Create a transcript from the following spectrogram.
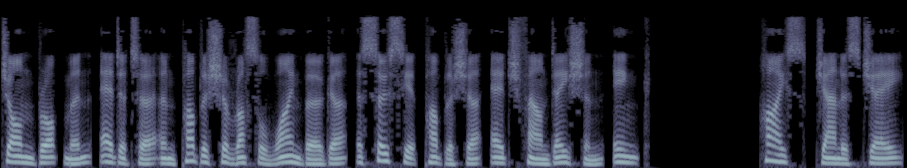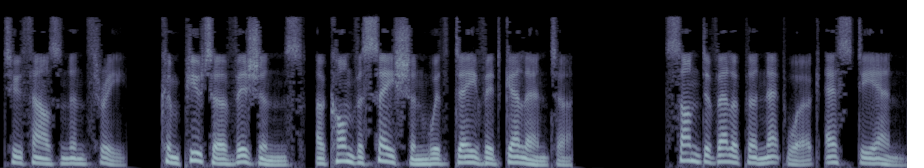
John Brockman, editor and publisher Russell Weinberger, associate publisher, Edge Foundation, Inc. Heiss, Janice J. 2003. Computer Visions, A Conversation with David Gelernter. Sun Developer Network SDN.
